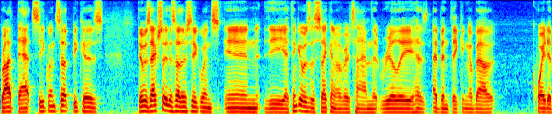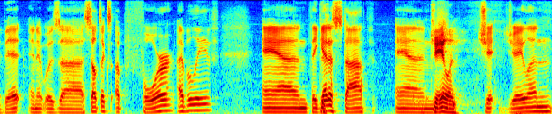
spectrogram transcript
brought that sequence up because – there was actually this other sequence in the I think it was the second overtime that really has I've been thinking about quite a bit, and it was uh, Celtics up four, I believe, and they get a stop and Jaylen. J- Jaylen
